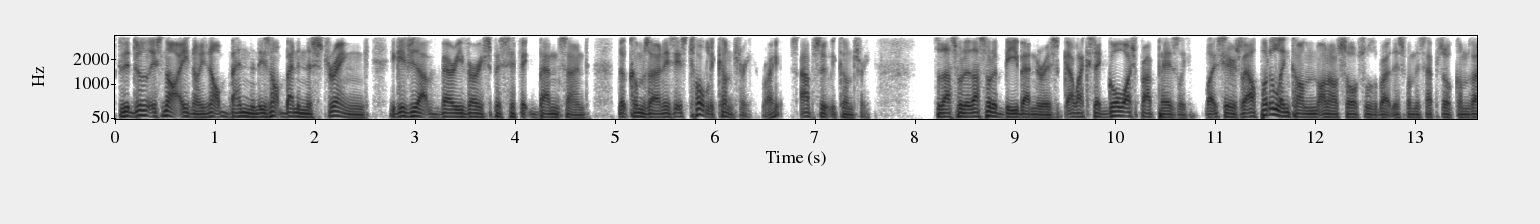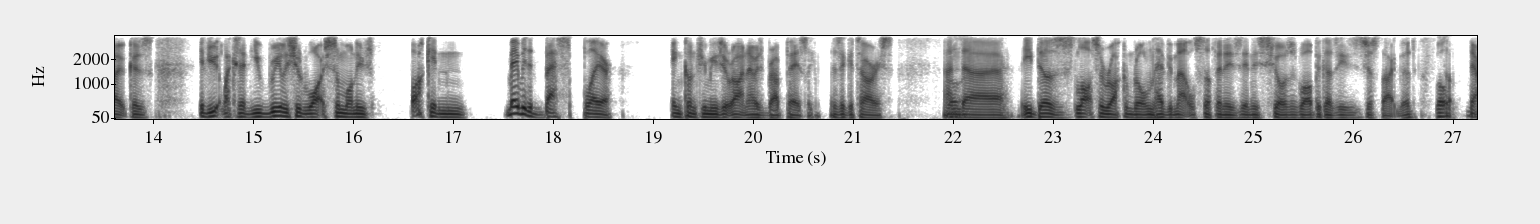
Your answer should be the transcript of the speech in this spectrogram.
Because it doesn't, it's not, you know, you're not bending, it's not bending the string. It gives you that very, very specific bend sound that comes out. And it's, it's totally country, right? It's absolutely country. So that's what that's what a B bender is. Like I said, go watch Brad Paisley. Like seriously, I'll put a link on on our socials about this when this episode comes out because if you like I said, you really should watch someone who's fucking maybe the best player in country music right now is Brad Paisley as a guitarist, and uh, he does lots of rock and roll and heavy metal stuff in his in his shows as well because he's just that good. Well, So, yeah,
